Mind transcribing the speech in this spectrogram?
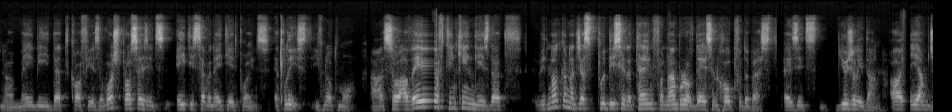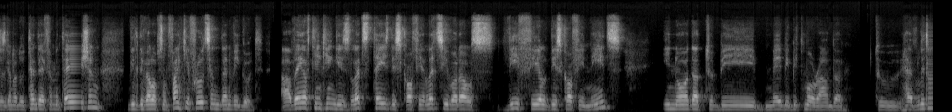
You know maybe that coffee is a wash process it's 87 88 points at least if not more. Uh, so our way of thinking is that we're not going to just put this in a tank for a number of days and hope for the best as it's usually done oh yeah i'm just going to do 10 day fermentation we'll develop some funky fruits and then we're good our way of thinking is let's taste this coffee and let's see what else we feel this coffee needs in order to be maybe a bit more rounded to have a little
